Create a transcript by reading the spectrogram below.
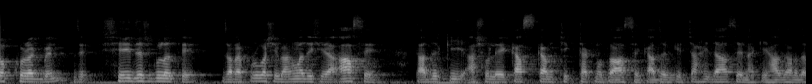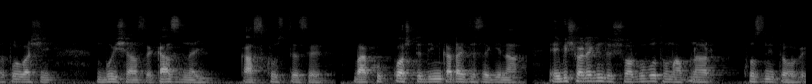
লক্ষ্য রাখবেন যে, সেই দেশগুলোতে যারা প্রবাসী বাংলাদেশিরা আছে, তাদের কি আসলে কাজ কাম ঠিকঠাক মতো আছে? কাজের কি চাহিদা আছে? নাকি হাজার হাজার প্রবাসী বৈশা আছে, কাজ নাই, কাজ খুঁজতেছে বা খুব কষ্টে দিন কাটাইতেছে কিনা? এই বিষয়টা কিন্তু সর্বপ্রথম আপনার খোঁজ নিতে হবে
